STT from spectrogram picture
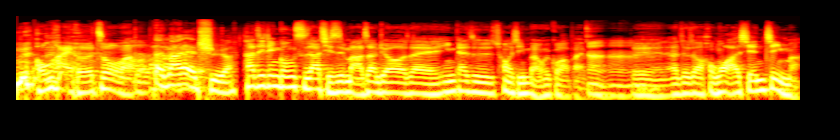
鸿海合作嘛，M I H 啊，他这间公司啊，其实马上就要在应该是创新版会挂牌，嗯嗯，对，那就叫红华先进嘛，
